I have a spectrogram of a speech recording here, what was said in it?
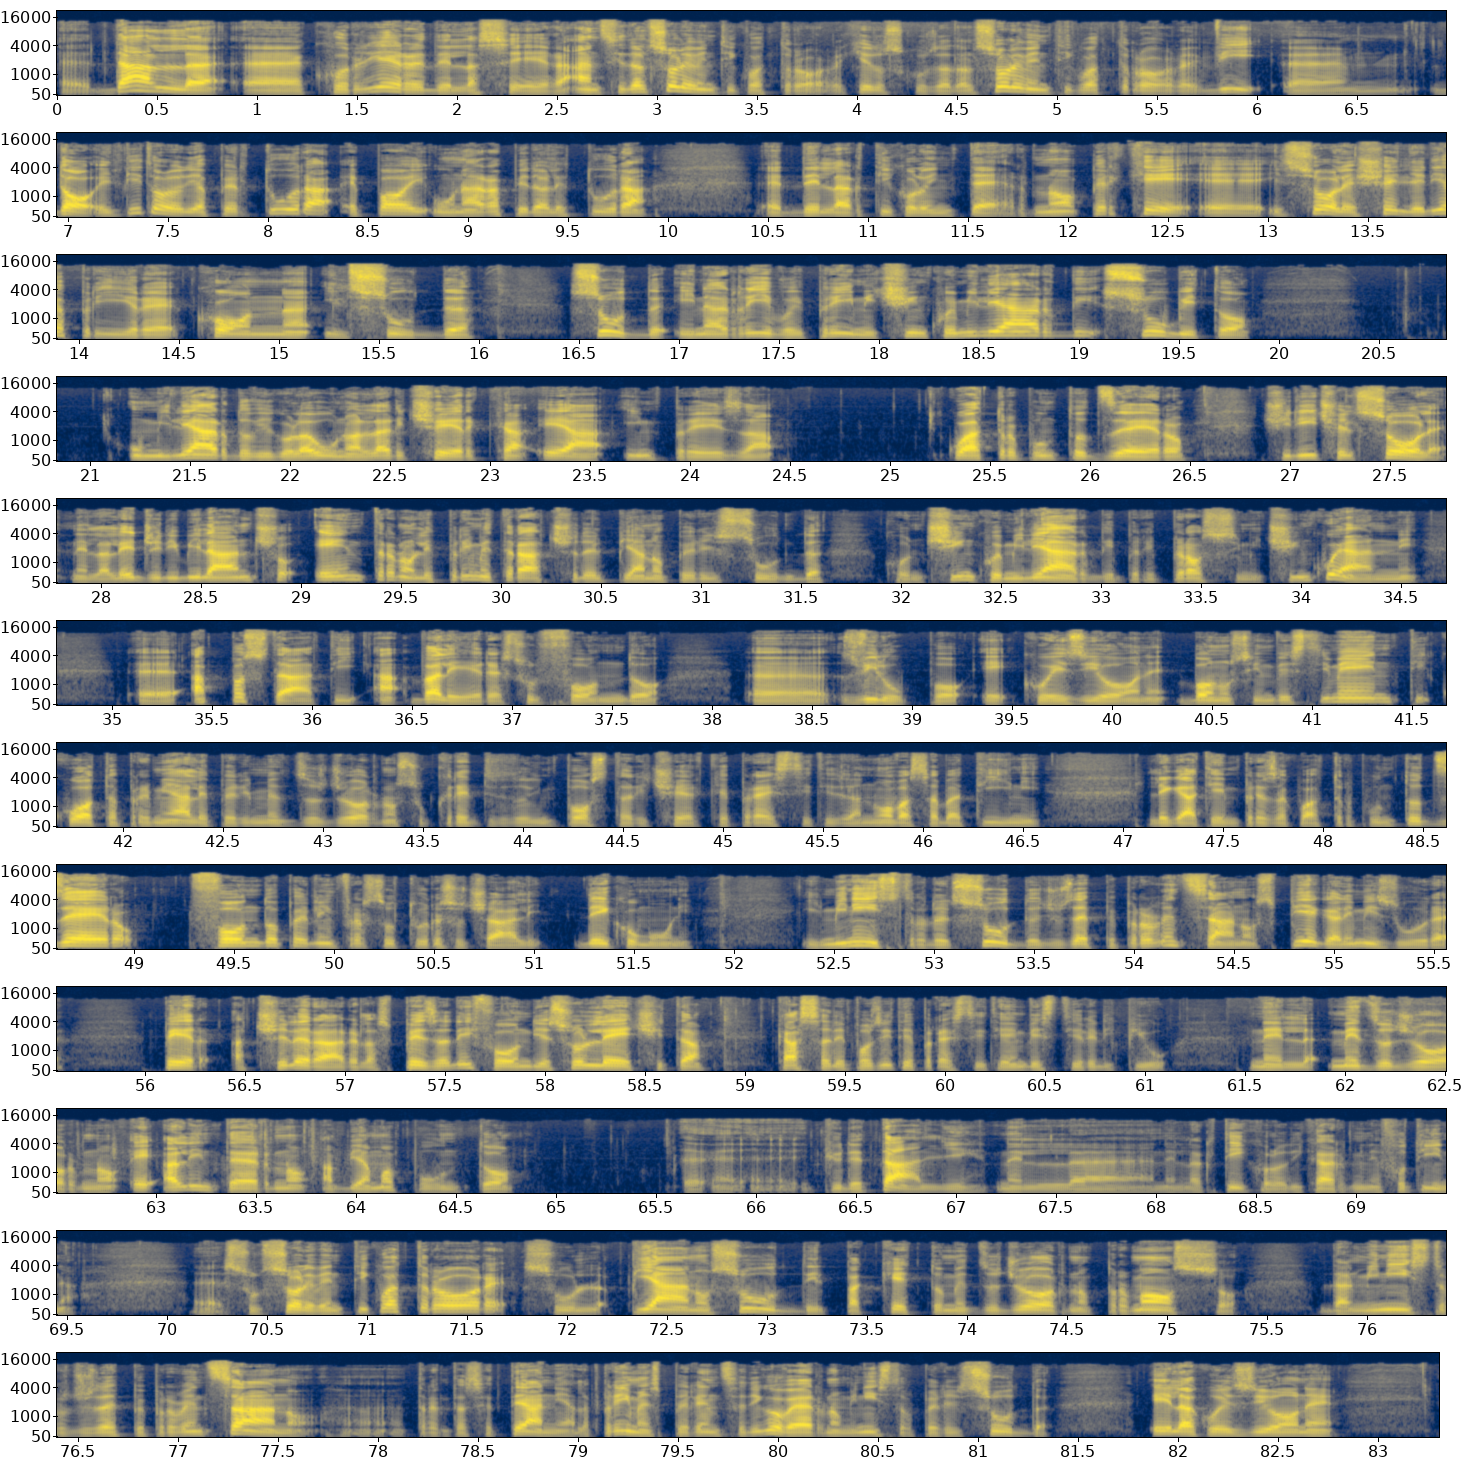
Eh, dal eh, Corriere della Sera, anzi dal Sole 24 Ore, chiedo scusa, dal Sole 24 Ore vi ehm, do il titolo di apertura e poi una rapida lettura eh, dell'articolo interno perché eh, il Sole sceglie di aprire con il Sud. Sud in arrivo i primi 5 miliardi, subito 1 miliardo,1 alla ricerca e a impresa 4.0. Ci dice il Sole, nella legge di bilancio entrano le prime tracce del piano per il Sud, con 5 miliardi per i prossimi 5 anni eh, appostati a valere sul fondo eh, sviluppo e coesione, bonus investimenti, quota premiale per il mezzogiorno su credito d'imposta, ricerca e prestiti della nuova Sabatini legati a impresa 4.0, fondo per le infrastrutture sociali dei comuni. Il ministro del Sud, Giuseppe Provenzano, spiega le misure per accelerare la spesa dei fondi e sollecita Cassa Depositi e Prestiti a investire di più nel mezzogiorno. E all'interno abbiamo appunto eh, più dettagli nel, nell'articolo di Carmine Fotina eh, sul Sole 24 Ore, sul piano Sud, il pacchetto mezzogiorno promosso dal ministro Giuseppe Provenzano, eh, 37 anni, alla prima esperienza di governo, ministro per il Sud e la coesione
